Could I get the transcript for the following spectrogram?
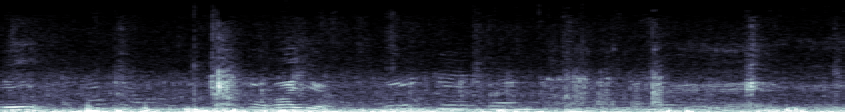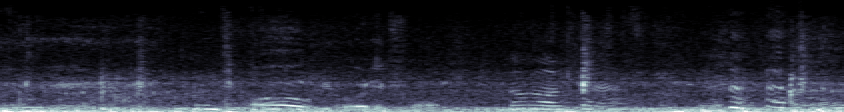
baby. How are you? Very good, boy. Uh, oh, beautiful. Oh, gracias.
